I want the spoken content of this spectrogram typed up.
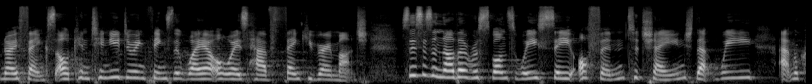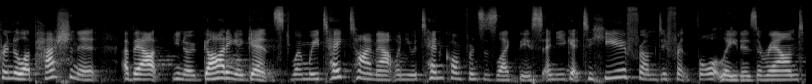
no thanks, I'll continue doing things the way I always have, thank you very much. So, this is another response we see often to change that we at McCrindle are passionate about you know, guarding against. When we take time out, when you attend conferences like this and you get to hear from different thought leaders around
